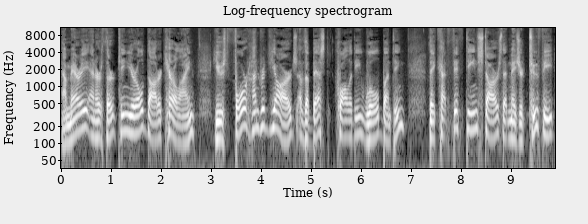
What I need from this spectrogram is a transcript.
Now, Mary and her 13 year old daughter, Caroline, used 400 yards of the best quality wool bunting. They cut 15 stars that measured 2 feet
